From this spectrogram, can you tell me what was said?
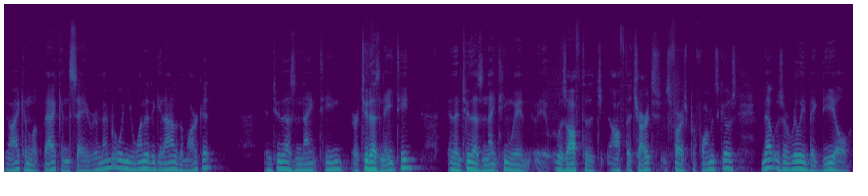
you know I can look back and say, remember when you wanted to get out of the market in 2019 or 2018, and then 2019 we had, it was off to the off the charts as far as performance goes. And that was a really big deal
